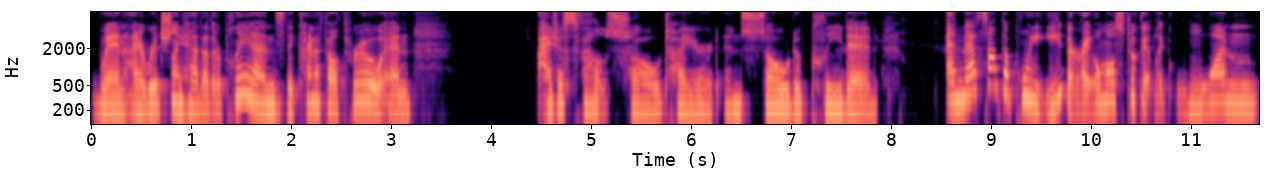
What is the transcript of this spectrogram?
when I originally had other plans, they kind of fell through and I just felt so tired and so depleted. And that's not the point either. I almost took it like one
